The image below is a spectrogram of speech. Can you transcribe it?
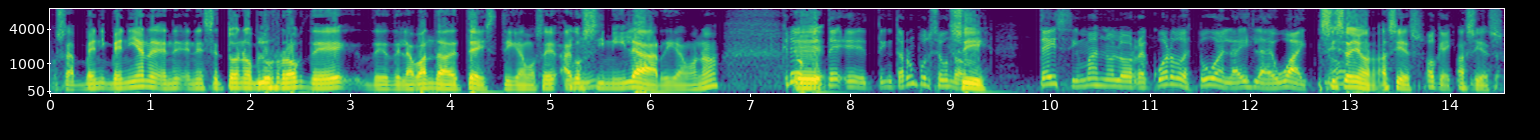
o sea, ven- venían en, en ese tono blues rock de, de- de la banda de Taste, digamos, eh, algo similar, digamos, ¿no? Creo que te, eh, te interrumpo un segundo. Sí. Taste, si más no lo recuerdo, estuvo en la isla de White. ¿no? Sí, señor, así es. Ok, Así es.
